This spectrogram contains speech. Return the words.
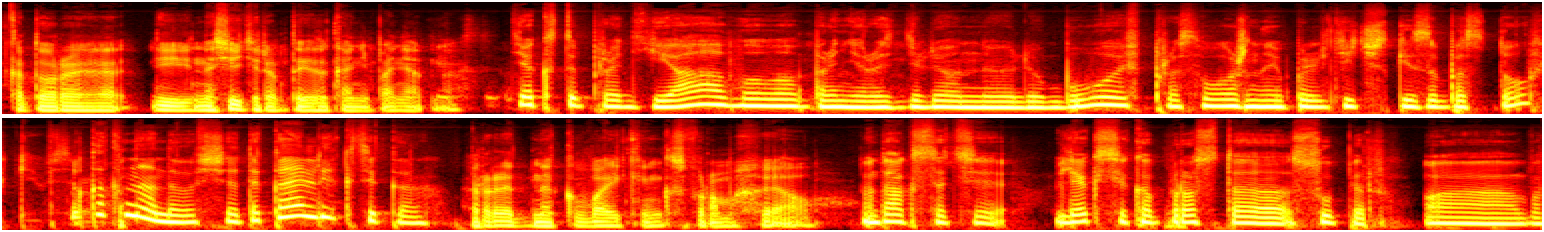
которая и носителям-то языка непонятна. Тексты про дьявола, про неразделенную любовь, про сложные политические забастовки. Все как надо вообще. Такая лексика. Redneck Vikings from Hell. Ну да, кстати, лексика просто супер. А, во-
